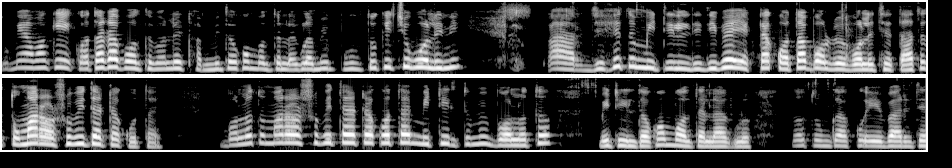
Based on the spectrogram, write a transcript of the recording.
তুমি আমাকে এই কথাটা বলতে পারলে ঠাম্মি তখন বলতে লাগল, আমি ভুল তো কিছু বলিনি। আর যেহেতু মিটিল দিদিভাই একটা কথা বলবে বলেছে, তাতে তোমার অসুবিধাটা কোথায়? বলো তোমার অসুবিধাটা কোথায়? মিটিল, তুমি বলো তো। মিটিল তখন বলতে লাগল, নতুন কাকু এ বাড়িতে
